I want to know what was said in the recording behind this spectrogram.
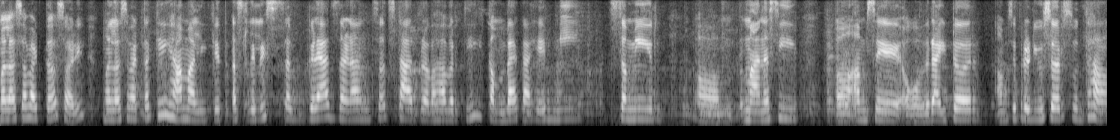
मला असं वाटतं सॉरी मला असं वाटतं की ह्या मालिकेत असलेले सगळ्या जणांचं स्टार प्रवाहावरती कमबॅक आहे. मी समीर मानसी आमचे रायटर आमचे प्रोड्युसर सुद्धा.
